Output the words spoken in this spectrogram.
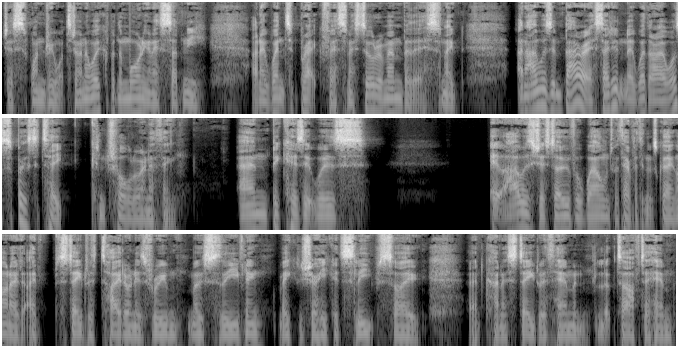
just wondering what to do. And I woke up in the morning and I suddenly, and I went to breakfast and I still remember this. And I, and I was embarrassed. I didn't know whether I was supposed to take control or anything. And because it was, I was just overwhelmed with everything that was going on. I, I stayed with Tyler in his room most of the evening, making sure he could sleep. So I had kind of stayed with him and looked after him.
